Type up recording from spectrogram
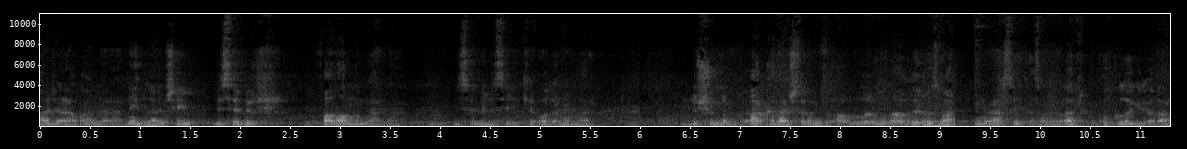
macera macera. Ne güzel bir şey. Lise 1 falandım galiba. Lise 1 lise 2 o dönemler. Düşündüm arkadaşlarımız, ablalarımız, abilerimiz var. Üniversiteyi kazanıyorlar, okula gidiyorlar.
